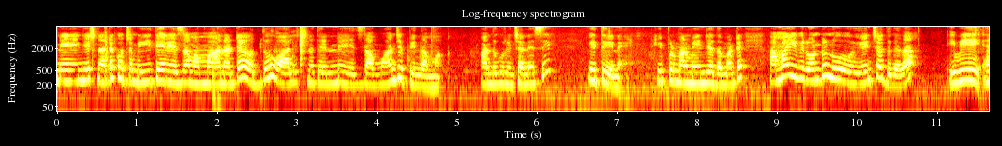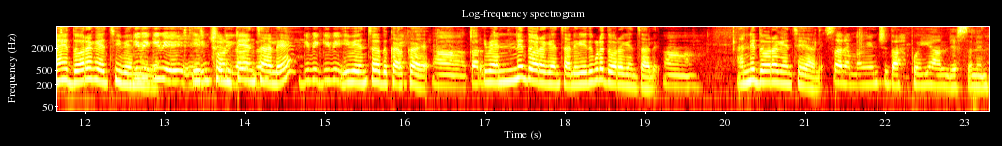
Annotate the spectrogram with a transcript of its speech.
నేనేం చేసిన అంటే కొంచెం ఈ తేనె వేద్దామమ్మా అని అంటే వద్దు వాళ్ళు ఇచ్చిన తేనె వేద్దాము అని చెప్పిందమ్మ. అందు గురించి అనేసి ఈ తేనె. ఇప్పుడు మనం ఏం చేద్దామంటే అమ్మ ఇవి రెండు నువ్వు ఎంచొద్దు కదా? ఇవి దూరగా చొంటి కాదు? ఎంచాలి. గివి గివి. ఇవి ఎంచొద్దు కరకాయ. ఇవన్నీ దూరగా ఎంచాలి ఇది కూడా దూరగా ఎంచాలి. అన్ని దూరగా ఎంచేయాలి సరే అమ్మ వేయించుదా? పొయ్యి ఆన్ చేస్తాను నేను.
